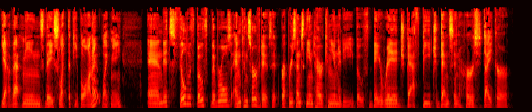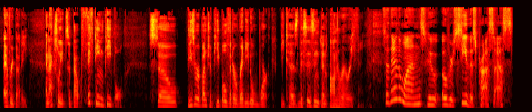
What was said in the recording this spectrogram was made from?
Yeah, that means they select the people on it, like me, and it's filled with both liberals and conservatives. It represents the entire community, both Bay Ridge, Bath Beach, Bensonhurst, Dyker, everybody. And actually, it's about 15 people. So these are a bunch of people that are ready to work because this isn't an honorary thing. So they're the ones who oversee this process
